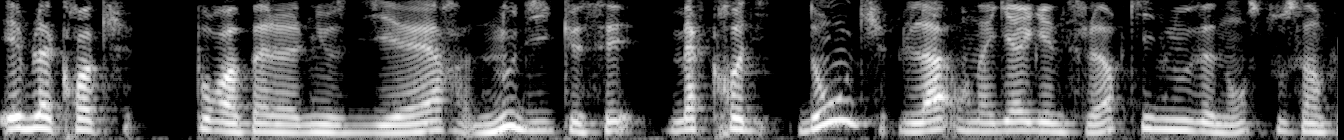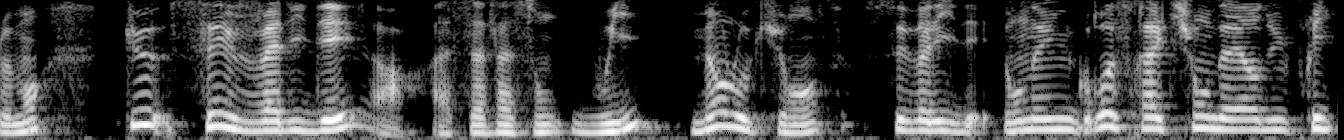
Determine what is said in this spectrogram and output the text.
et BlackRock pour rappel à la news d'hier, nous dit que c'est mercredi. Donc là, on a Gary Gensler qui nous annonce tout simplement que c'est validé. Alors, à sa façon, oui, mais en l'occurrence, c'est validé. On a une grosse réaction d'ailleurs du prix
